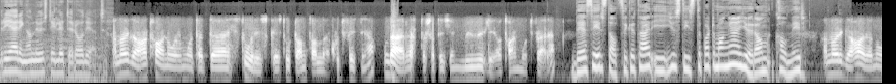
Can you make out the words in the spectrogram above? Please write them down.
regjeringa nå stiller til rådighet. Ja, Norge tar nå imot et uh, historisk stort antall kvoteflyktninger. Det er rett og slett ikke mulig å ta imot flere. Det sier statssekretær i Justisdepartementet Gøran Kalmyr. Norge har jo nå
